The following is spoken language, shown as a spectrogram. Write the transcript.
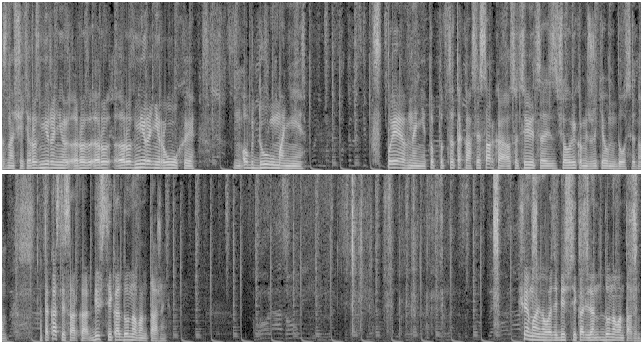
Значить, розмірені, роз, ро- розмірені рухи, обдумані, впевнені. Тобто це така слісарка асоціюється з чоловіком із життєвим досвідом. Така слісарка більш стійка до навантажень. Що я маю на увазі більш стійка для, до навантажень?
